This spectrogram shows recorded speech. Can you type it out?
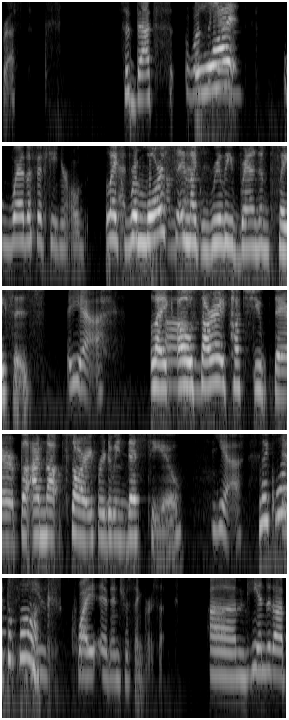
breast. So that's What? again where the 15 year old like remorse in like really random places. yeah Like, oh, Um, sorry I touched you there, but I'm not sorry for doing this to you. yeah Like, what it's, the fuck? He's quite an interesting person. Um, he ended up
